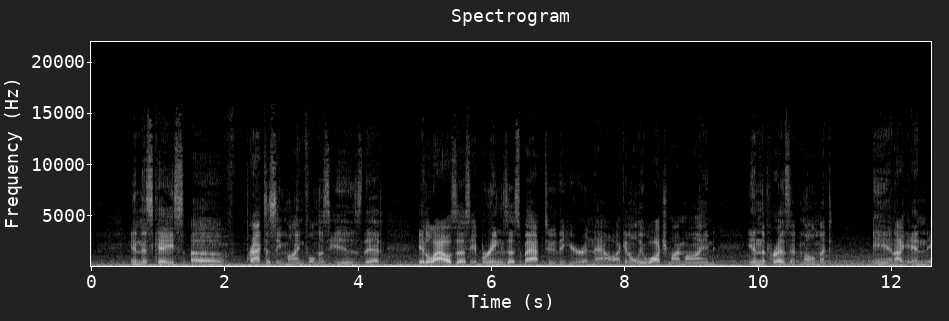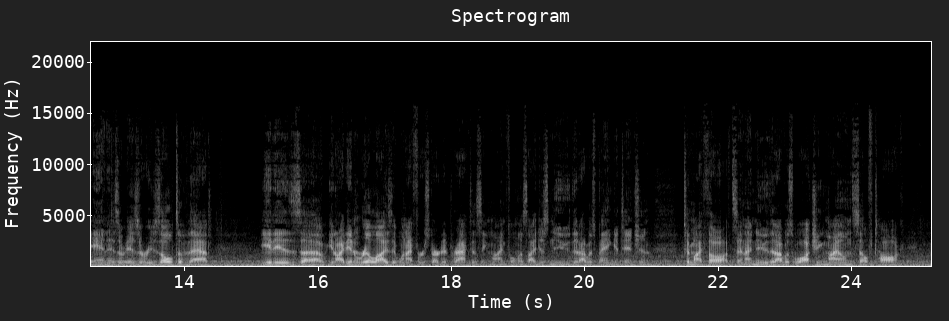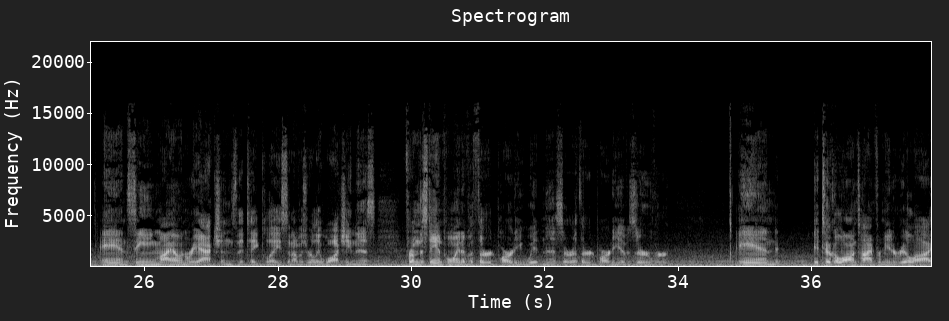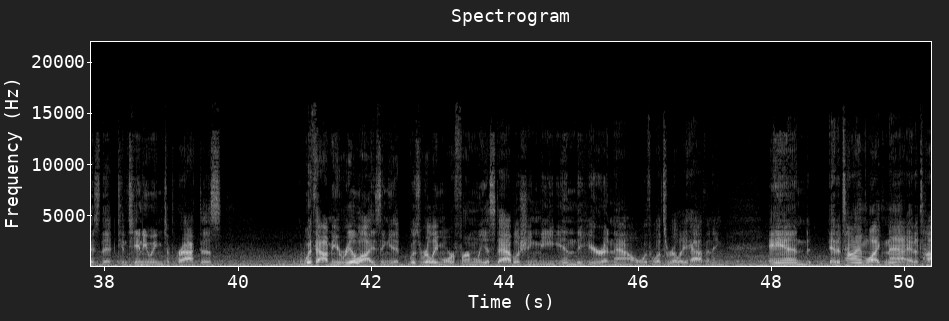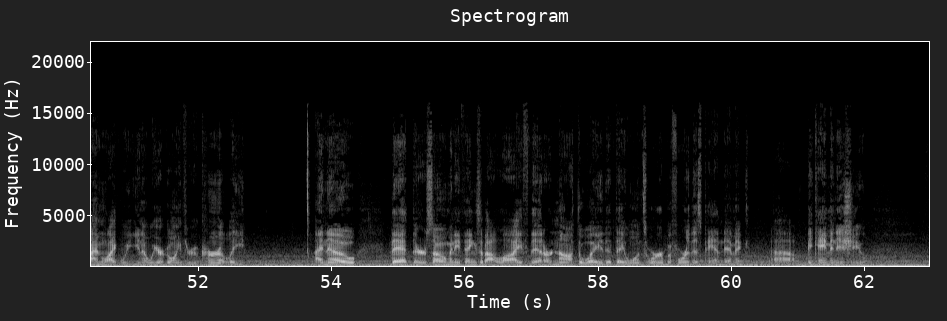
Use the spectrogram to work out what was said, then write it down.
in this case of practicing mindfulness is that it allows us, it brings us back to the here and now. I can only watch my mind in the present moment. And I and, and as, a, as a result of that, it is, uh, you know, I didn't realize it when I first started practicing mindfulness. I just knew that I was paying attention to my thoughts and I knew that I was watching my own self talk and seeing my own reactions that take place. And I was really watching this from the standpoint of a third party witness or a third party observer. And it took a long time for me to realize that continuing to practice without me realizing it was really more firmly establishing me in the here and now with what's really happening. And at a time like now, at a time like we, you know, we are going through currently, I know that there are so many things about life that are not the way that they once were before this pandemic uh, became an issue.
